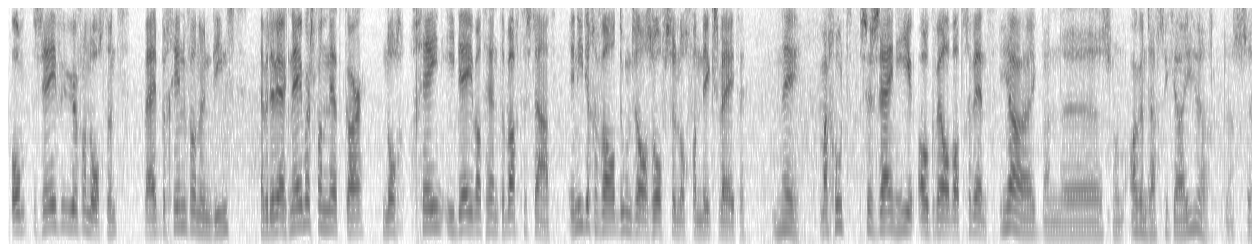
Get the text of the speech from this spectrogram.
Om 7 uur vanochtend, bij het begin van hun dienst... hebben de werknemers van Netcar nog geen idee wat hen te wachten staat. In ieder geval doen ze alsof ze nog van niks weten. Nee. Maar goed, ze zijn hier ook wel wat gewend. Ja, ik ben uh, zo'n 88 jaar hier. Dus uh,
